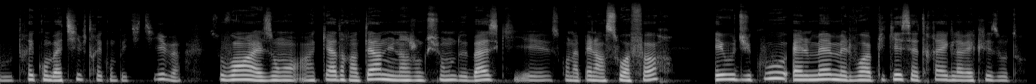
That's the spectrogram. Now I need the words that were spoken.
ou très combatives, très compétitives, souvent elles ont un cadre interne, une injonction de base qui est ce qu'on appelle un soi fort, et où du coup elles-mêmes elles vont appliquer cette règle avec les autres.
